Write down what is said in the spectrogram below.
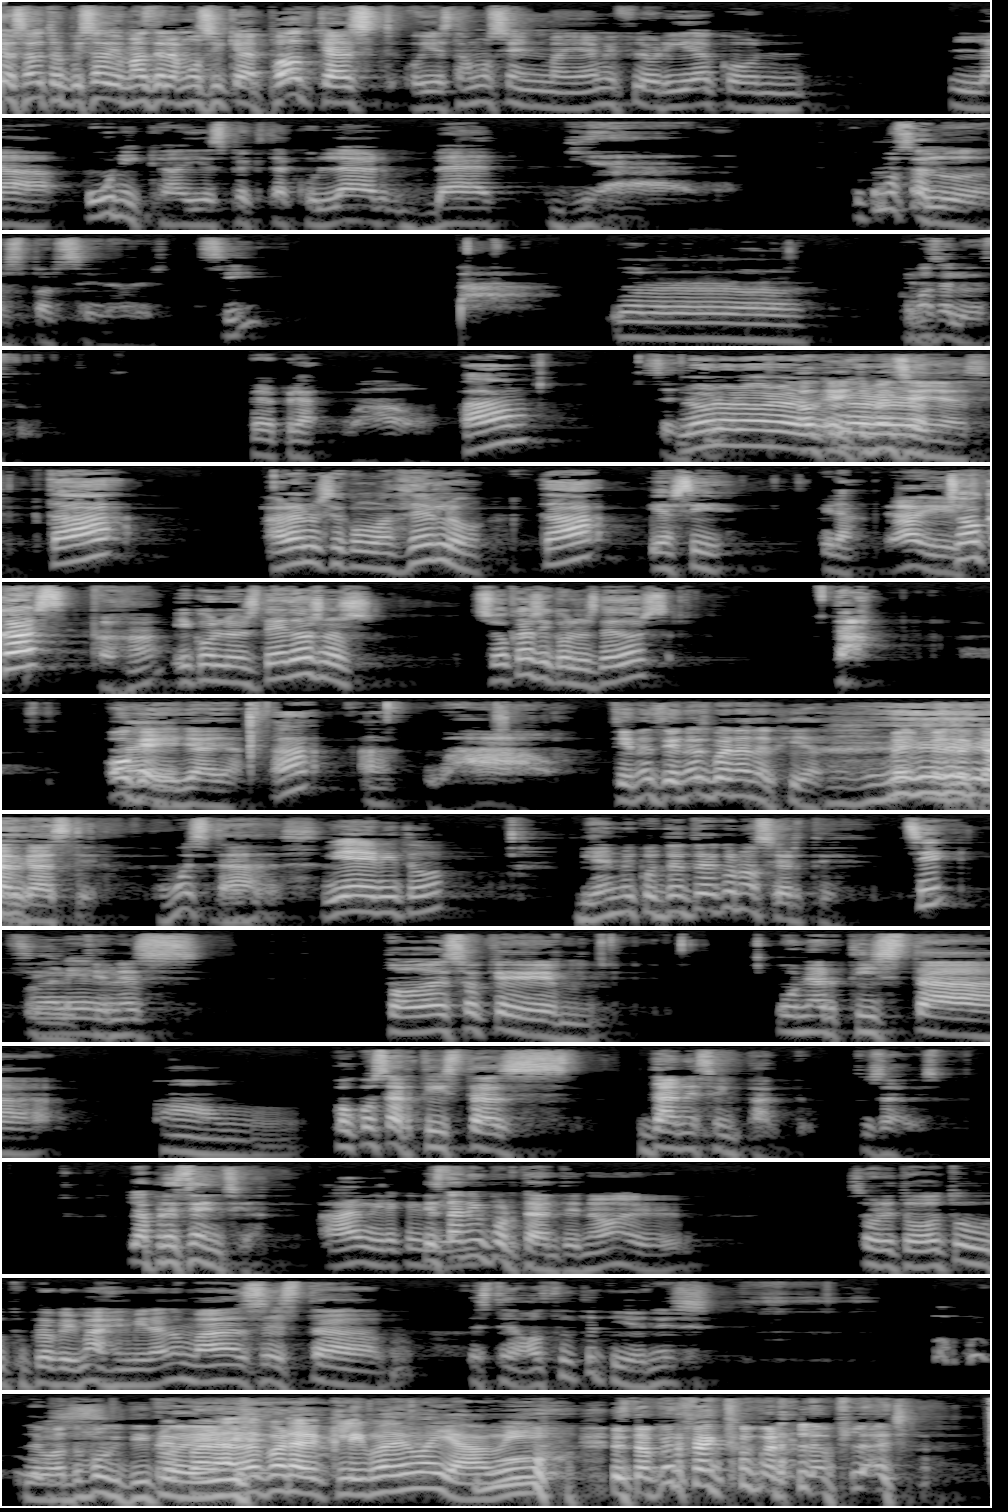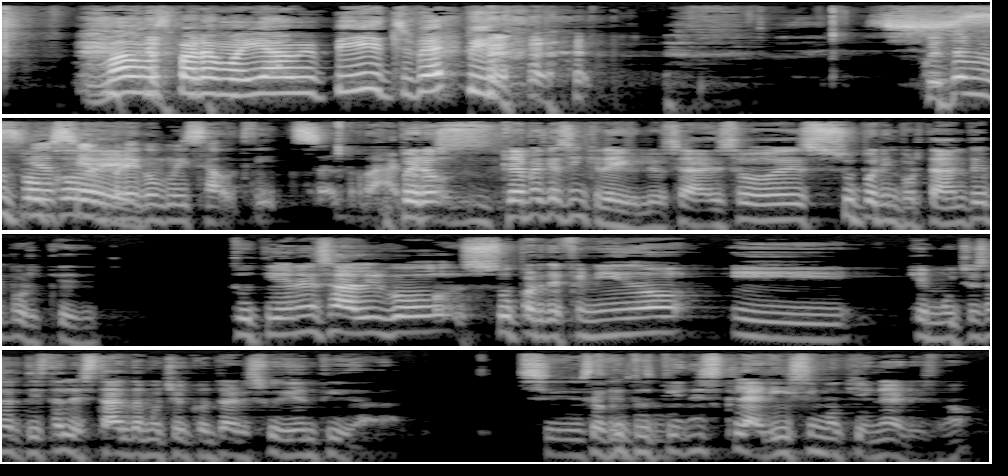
bienvenidos a otro episodio más de la música podcast. Hoy estamos en Miami, Florida con la única y espectacular Bad Gyal. ¿Tú cómo saludas, parcera? A ver, ¿sí? No, no, no, no, no, no. ¿Cómo saludas tú? Espera, espera. Wow. Pam. No, no, no, no. Ok, no, tú no, me enseñas. Ta. Ahora no sé cómo hacerlo. Ta y así. Mira. Ahí. Chocas Ajá. y con los dedos nos. Chocas y con los dedos. Ok, Ahí. ya, ya. Ah, ah. Wow. Tienes, tienes buena energía. Me, me recargaste. ¿Cómo estás? Bien, ¿y tú? Bien, muy contento de conocerte. Sí. Sí, alegro. tienes todo eso que mm, un artista, um, pocos artistas dan ese impacto, tú sabes. La presencia, Ah, mira qué bien. es tan importante, ¿no? Eh, sobre todo tu, tu propia imagen. Mira nomás esta, este outfit que tienes. Levanta un poquitito Preparada ahí. para el clima de Miami. Uh, está perfecto para la playa. Vamos para Miami Beach, baby. Cuéntame un poco Yo siempre de- con mis outfits raros. Pero créeme que es increíble, o sea, eso es súper importante porque tú tienes algo súper definido y que muchos artistas les tarda mucho encontrar su identidad. Sí, es Creo que tú tienes clarísimo quién eres, ¿no?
